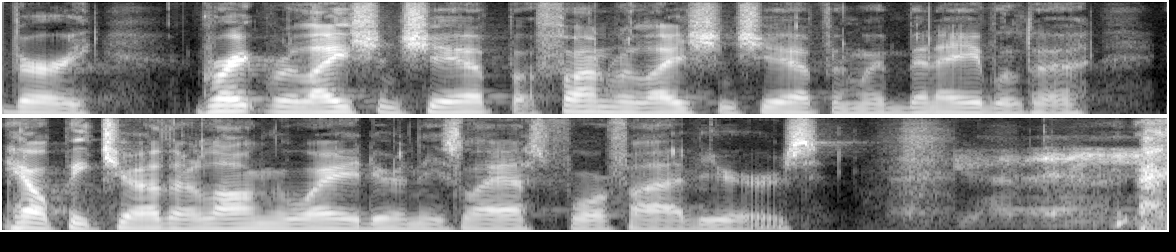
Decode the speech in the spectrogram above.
very great relationship, a fun relationship, and we've been able to help each other along the way during these last four or five years.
